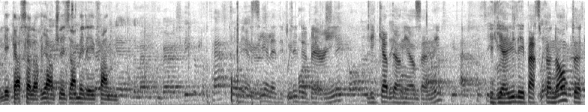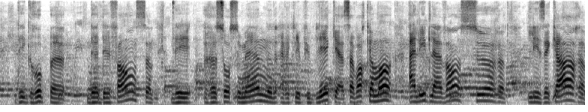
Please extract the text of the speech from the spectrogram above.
l'écart salarial entre les hommes et les femmes? Les quatre dernières années, il y a eu les parties prenantes des groupes de défense, des ressources humaines avec le public, à savoir comment aller de l'avant sur les écarts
